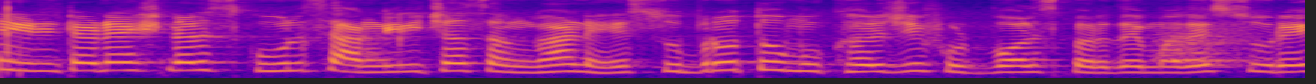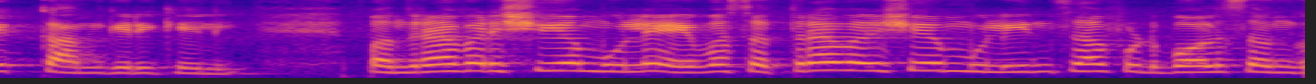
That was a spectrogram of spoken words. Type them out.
इंटरनॅशनल स्कूल सांगलीच्या संघाने सुब्रतो मुखर्जी फुटबॉल स्पर्धेमध्ये सुरेख कामगिरी केली. पंधरा वर्षीय मुले व सतरा वर्षीय मुलींचा फुटबॉल संघ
